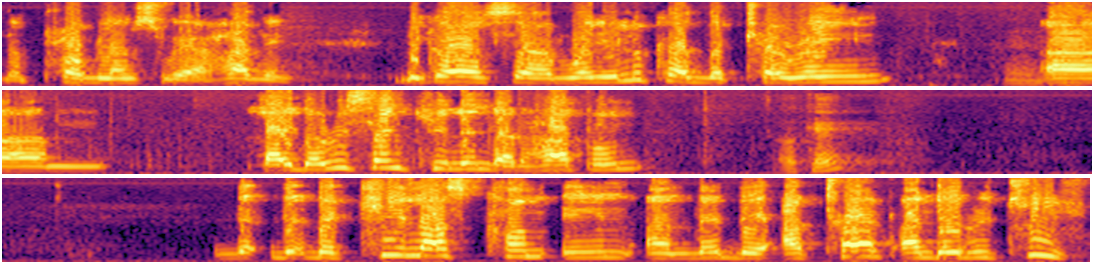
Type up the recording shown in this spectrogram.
the problems we are having because uh, when you look at the terrain, mm. um, like the recent killing that happened, okay, the, the, the, killers come in and then they attack and they retrieve.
